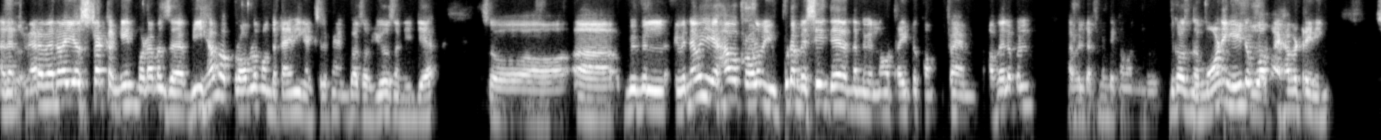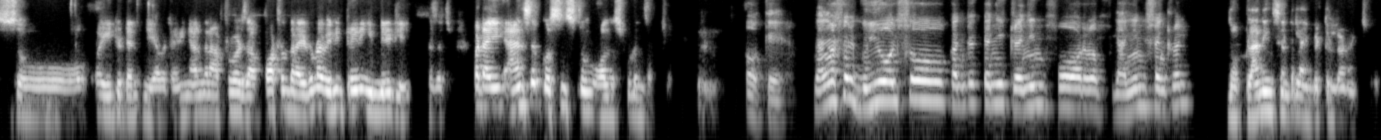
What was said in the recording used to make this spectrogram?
And then sure. whenever you're stuck again, what happens? Uh, we have a problem on the timing actually because of yours and India. So uh, we will, whenever you have a problem, you put a message there and then we will now try to come if I'm available. I will definitely come on because in the morning, eight o'clock, I have a training. So eight to 10, we have a training. And then afterwards, apart from that, I don't have any training immediately as such, but I answer questions to all the students actually. Okay. Nanga sir, do you also conduct any training for Planning Central? No, Planning Central, I'm yet to learn actually.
